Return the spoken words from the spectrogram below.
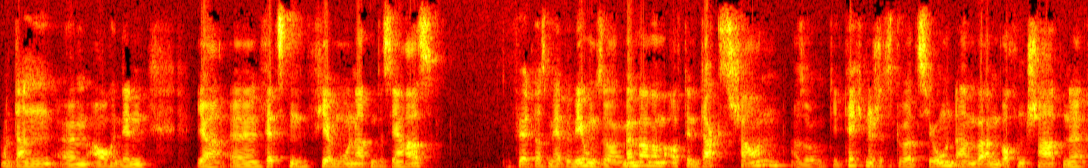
und dann ähm, auch in den ja, äh, letzten vier Monaten des Jahres für etwas mehr Bewegung sorgen. Wenn wir aber mal auf den DAX schauen, also die technische Situation, da haben wir am Wochenchart eine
